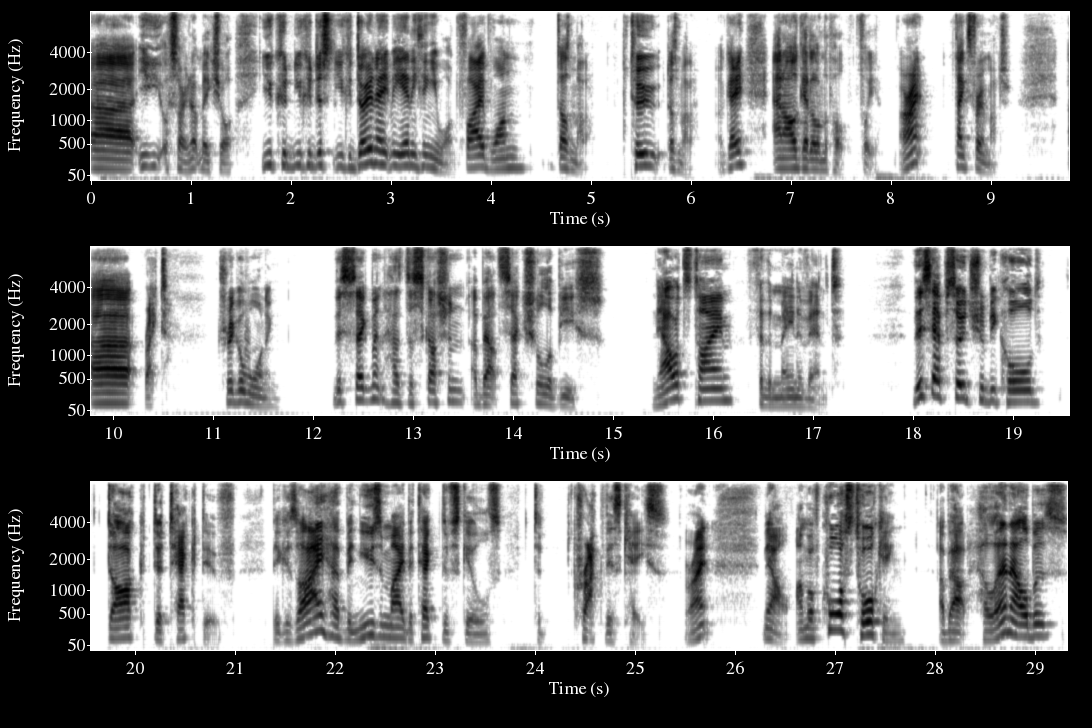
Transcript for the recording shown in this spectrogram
uh, you, sorry, not make sure. You could you could just you could donate me anything you want. Five, one, doesn't matter. Two, doesn't matter. Okay, and I'll get it on the poll for you. All right. Thanks very much. Uh, right. Trigger warning. This segment has discussion about sexual abuse. Now it's time for the main event. This episode should be called Dark Detective because I have been using my detective skills to crack this case, right? Now, I'm of course talking about Helene Albers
